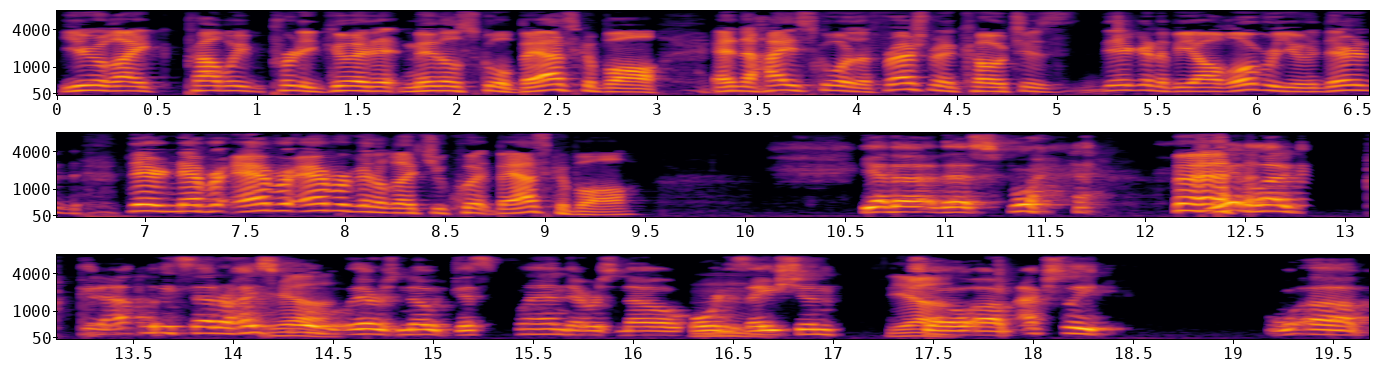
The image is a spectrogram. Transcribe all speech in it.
you're like probably pretty good at middle school basketball, and the high school or the freshman coaches, they're going to be all over you, and they're they're never ever ever going to let you quit basketball. Yeah, the, the sport, we had a lot of good athletes at our high school. Yeah. There was no discipline, there was no organization. Yeah. So um, actually, uh,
